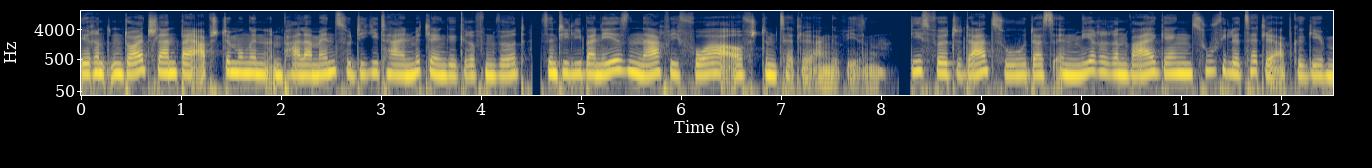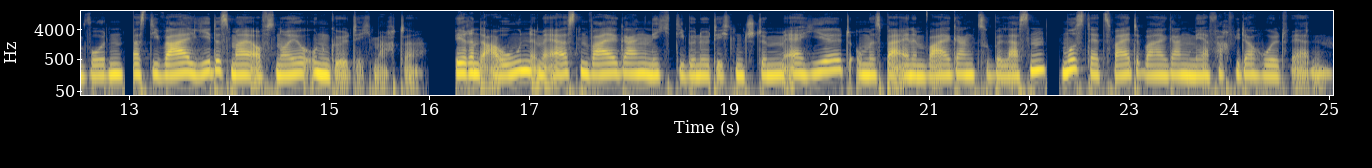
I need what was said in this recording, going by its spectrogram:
Während in Deutschland bei Abstimmungen im Parlament zu digitalen Mitteln gegriffen wird, sind die Libanesen nach wie vor auf Stimmzettel angewiesen. Dies führte dazu, dass in mehreren Wahlgängen zu viele Zettel abgegeben wurden, was die Wahl jedes Mal aufs Neue ungültig machte. Während Aoun im ersten Wahlgang nicht die benötigten Stimmen erhielt, um es bei einem Wahlgang zu belassen, muss der zweite Wahlgang mehrfach wiederholt werden.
